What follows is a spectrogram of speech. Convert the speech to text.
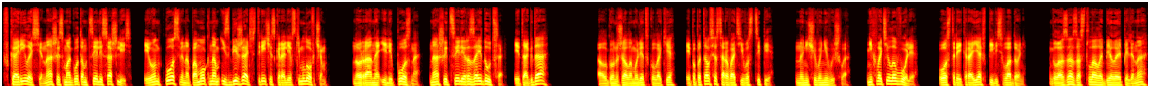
В Карилосе наши с Маготом цели сошлись, и он косвенно помог нам избежать встречи с королевским ловчим. Но рано или поздно наши цели разойдутся, и тогда... Алгон сжал амулет в кулаке и попытался сорвать его с цепи. Но ничего не вышло. Не хватило воли. Острые края впились в ладонь. Глаза застлала белая пелена,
